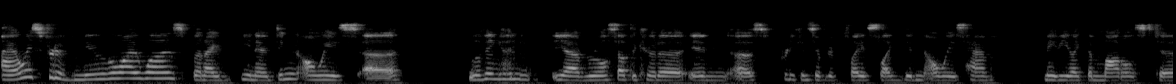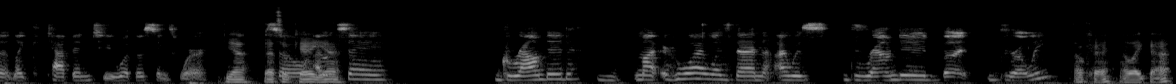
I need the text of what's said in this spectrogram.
I always sort of knew who I was, but I, you know, didn't always, uh, living in yeah rural South Dakota in a pretty conservative place like didn't always have maybe like the models to like tap into what those things were. Yeah, that's so okay. I yeah. would say grounded. My who I was then, I was grounded but growing. Okay, I like that.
